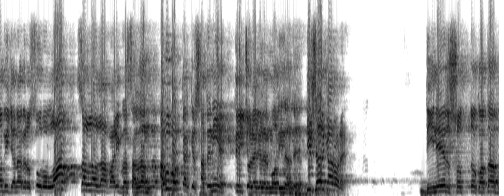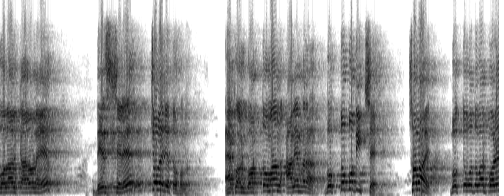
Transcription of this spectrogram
নবী জানাবে রসুল্লাহ সাল্লাহ সাল্লাম আবু বক্কারকে সাথে নিয়ে তিনি চলে গেলেন মদিনাতে। কিসের কারণে? দিনের সত্য কথা বলার কারণে দেশ ছেড়ে চলে যেতে হলো। এখন বর্তমান আলেমরা বক্তব্য দিচ্ছে। সবাই বক্তব্য দেওয়ার পরে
